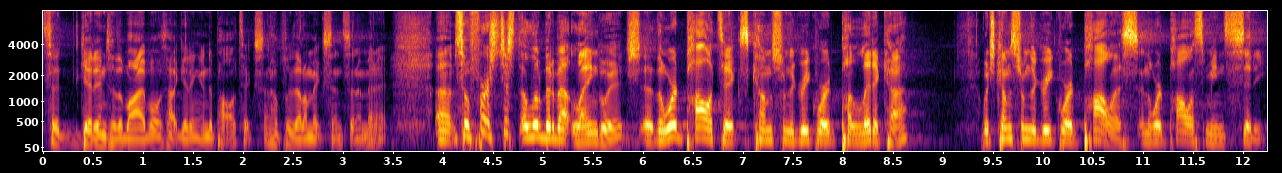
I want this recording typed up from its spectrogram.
to get into the Bible without getting into politics, and hopefully that'll make sense in a minute. Uh, so, first, just a little bit about language. Uh, the word politics comes from the Greek word politica, which comes from the Greek word polis, and the word polis means city.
